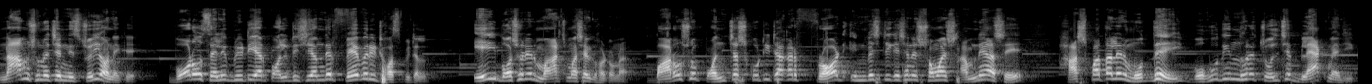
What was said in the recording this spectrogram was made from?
নাম শুনেছেন নিশ্চয়ই অনেকে। বড় সেলিব্রিটি আর পলিটিশিয়ানদের ফেভারিট হসপিটাল এই বছরের মার্চ মাসের ঘটনা। বারোশো পঞ্চাশ কোটি টাকার ফ্রড ইনভেস্টিগেশনের সময় সামনে আসে, হাসপাতালের মধ্যেই বহুদিন ধরে চলছে ব্ল্যাক ম্যাজিক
